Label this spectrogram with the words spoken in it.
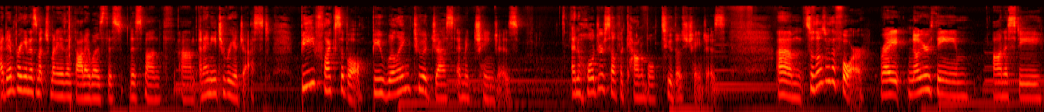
I didn't bring in as much money as I thought I was this this month, um, and I need to readjust. Be flexible. Be willing to adjust and make changes, and hold yourself accountable to those changes. Um, so those are the four, right? Know your theme, honesty,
